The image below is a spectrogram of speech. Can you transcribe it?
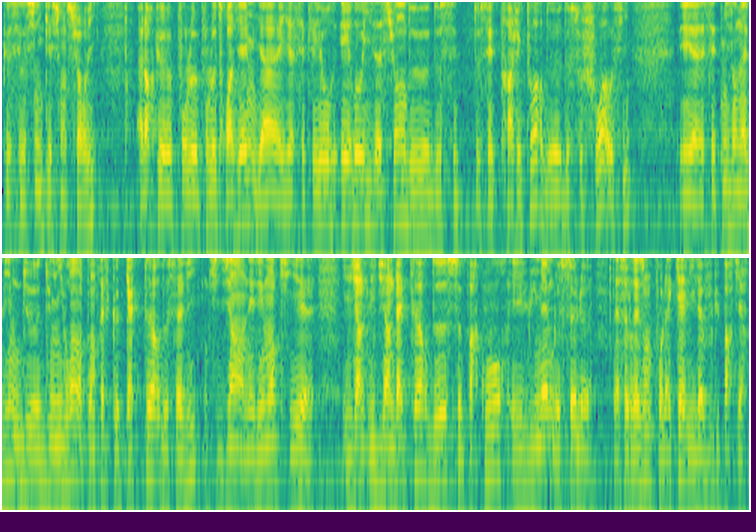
que c'est aussi une question de survie. Alors que pour le, pour le troisième, il y a, cette héro- héroïsation de, cette, trajectoire, de ce choix aussi, et euh, cette mise en abîme du, migrant en tant presque qu'acteur de sa vie, donc il devient un élément qui est, il devient, il devient l'acteur de ce parcours et lui-même seul, la seule raison pour laquelle il a voulu partir.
